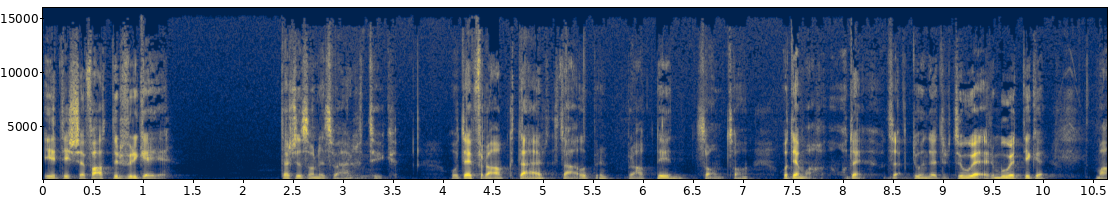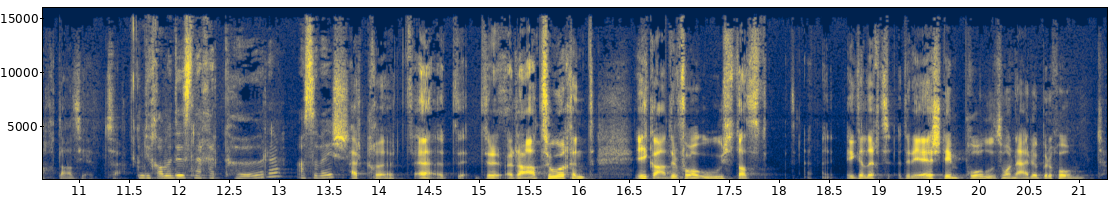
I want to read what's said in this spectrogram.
irdischen Vater vergeben? Das ist so ein Werkzeug. Und dann fragt er selber, fragt ihn, so und so, und dann, macht, und dann tun er dazu ermutigen, mach das jetzt. Und wie kann man das nachher hören? Also, weißt? Er hört, äh, der Ratsuchend, ich gehe davon aus, dass eigentlich der erste Impuls, den er bekommt,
